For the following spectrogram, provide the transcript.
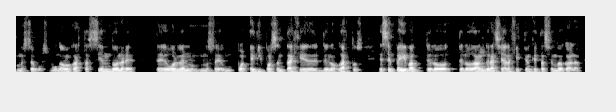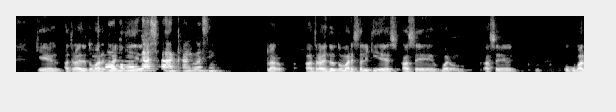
no sé, pues, supongamos gastas 100 dólares, te devuelven, no sé, un X porcentaje de, los gastos, ese payback te lo, te lo dan gracias a la gestión que está haciendo Acala, que a través de tomar o como un cashback, algo así. Claro, a través de tomar esa liquidez hace, bueno, hace, ocupa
